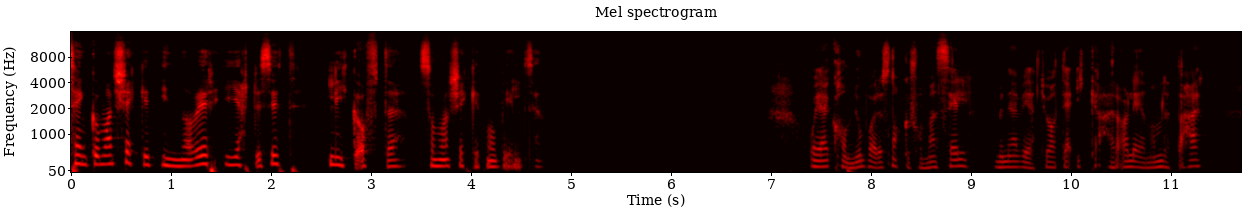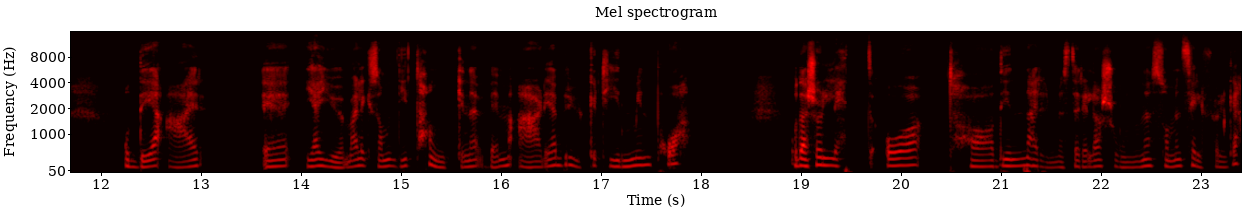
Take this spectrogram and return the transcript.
Tenk om man sjekket innover i hjertet sitt like ofte som man sjekket mobilen sin. Og jeg kan jo bare snakke for meg selv, men jeg vet jo at jeg ikke er alene om dette her. Og det er eh, Jeg gjør meg liksom de tankene Hvem er det jeg bruker tiden min på? Og det er så lett å ta de nærmeste relasjonene som en selvfølge.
